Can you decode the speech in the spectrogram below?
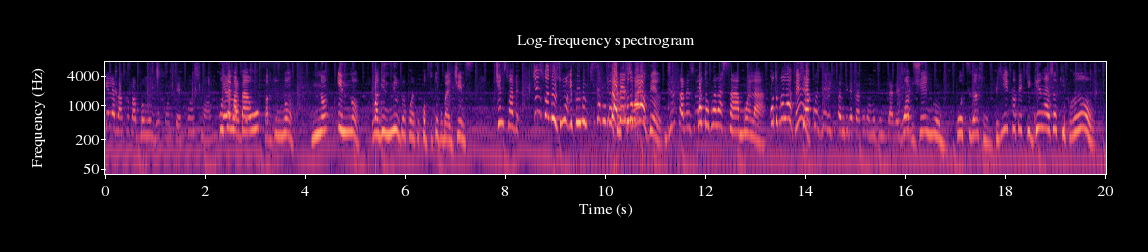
Gele baka pa bon mou bou konsey, franchman. Konsey ma ba ou, ma bi di non. Non e non. Wage nil do apol pou kop tito pou bay James. James pa be... James pa bezwen, e pou mwen ki sa pou fè? Koto pwa la vel? James pa bezwen? Koto pwa la sa mwen la? Koto pwa la vel? Se a koze le ki fèm di de kato kon mwen di ni la bezwen? Wap jen yon boti gason biye kope ki gen la jen ki pran ou.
